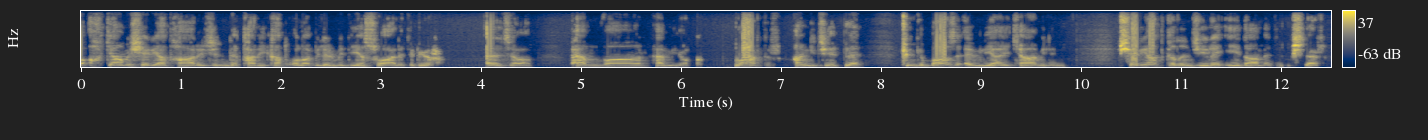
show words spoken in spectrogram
ve ahkam-ı şeriat haricinde tarikat olabilir mi diye sual ediliyor. El cevap, hem var hem yok. Vardır. Hangi cihetle? Çünkü bazı evliya-i kamilin şeriat kılıncıyla idam edilmişler.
